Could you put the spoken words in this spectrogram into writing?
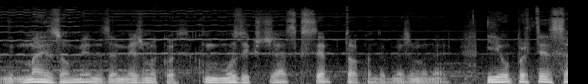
mais ou menos a mesma coisa, como músicos de jazz que sempre tocam da mesma maneira. E eu pertenço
